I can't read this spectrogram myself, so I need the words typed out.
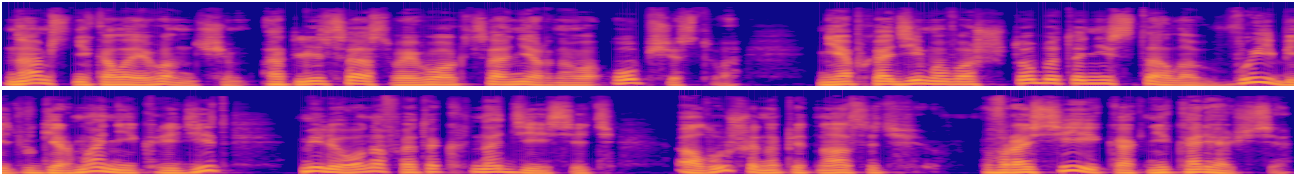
нам с Николаем Ивановичем от лица своего акционерного общества необходимо во что бы то ни стало выбить в Германии кредит миллионов этак на 10, а лучше на 15. В России, как ни корячься,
